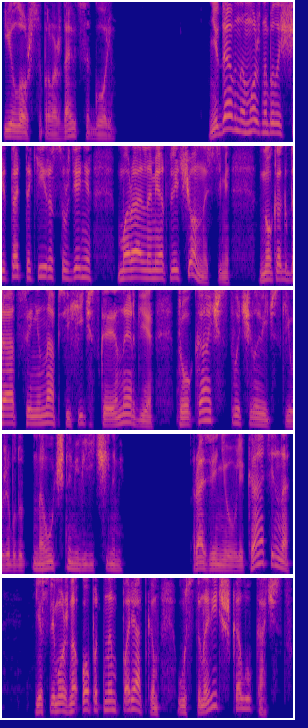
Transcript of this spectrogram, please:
и ложь сопровождаются горем. Недавно можно было считать такие рассуждения моральными отвлеченностями, но когда оценена психическая энергия, то качества человеческие уже будут научными величинами. Разве не увлекательно, если можно опытным порядком установить шкалу качеств?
